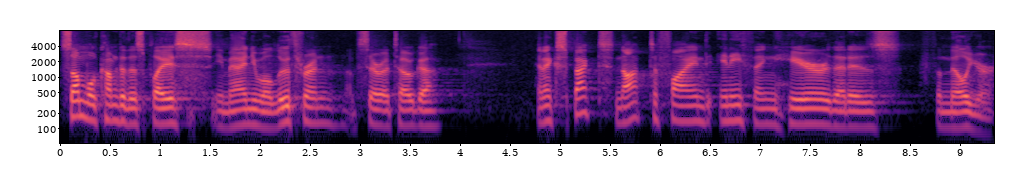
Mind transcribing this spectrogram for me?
Some will come to this place, Emmanuel Lutheran of Saratoga, and expect not to find anything here that is familiar.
